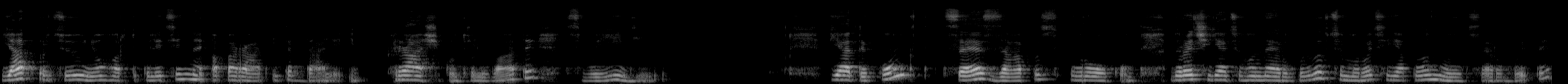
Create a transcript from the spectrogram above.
як працює у нього артикуляційний апарат і так далі. І краще контролювати свої дії. П'ятий пункт це запис уроку. До речі, я цього не робила. В цьому році я планую це робити.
